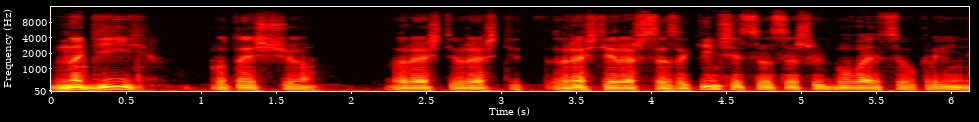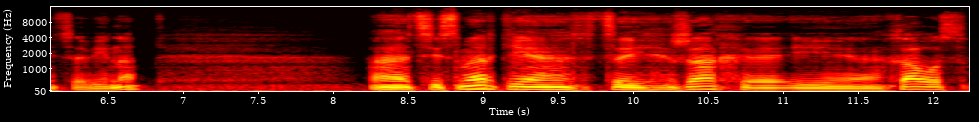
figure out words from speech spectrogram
надій про те, що врешті-решт все закінчиться, все, що відбувається в Україні, ця війна. Ці смерті, цей жах і хаос.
